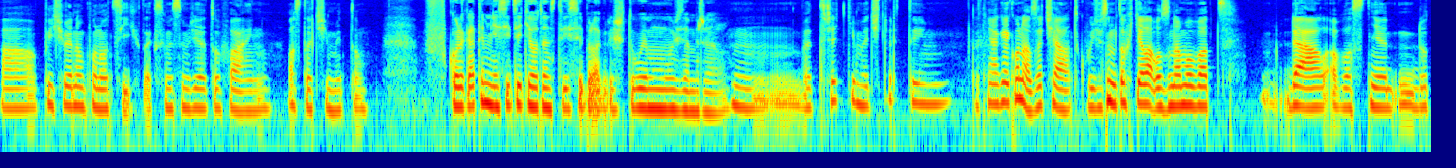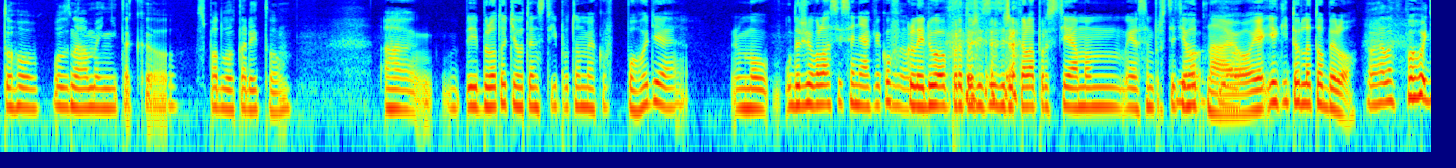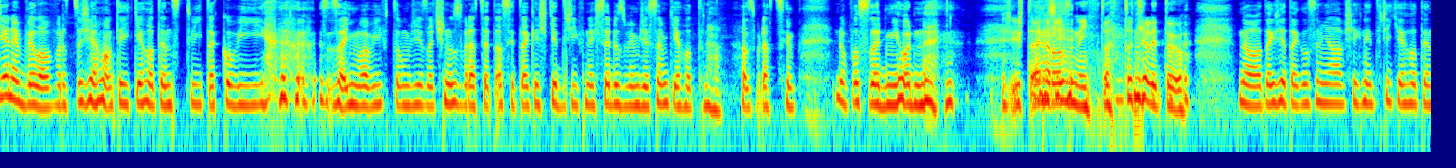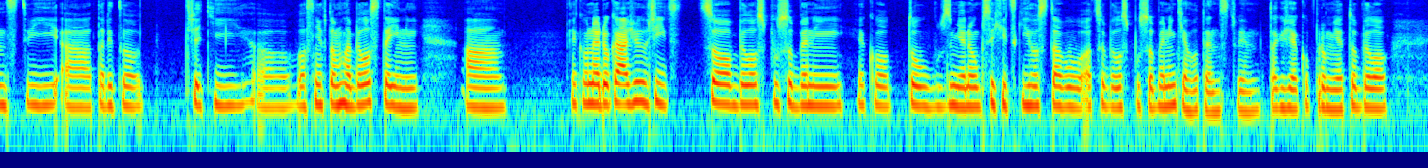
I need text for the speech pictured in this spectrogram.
a píšu jenom po nocích, tak si myslím, že je to fajn a stačí mi to. V kolika ty měsíci těhotenství jsi byla, když tvůj muž zemřel? Hmm, ve třetím, ve čtvrtým, tak nějak jako na začátku, že jsem to chtěla oznamovat dál a vlastně do toho oznámení tak uh, spadlo tady to. A bylo to těhotenství potom jako v pohodě? Udržovala si se nějak jako v no. klidu, protože jsi říkala prostě, já mám, já jsem prostě těhotná, jo. jo. Jak, jaký tohle to bylo? No ale v pohodě nebylo, protože já mám ty těhotenství takový zajímavý v tom, že začnu zvracet asi tak ještě dřív, než se dozvím, že jsem těhotná a zvracím do posledního dne. Ježiš, to je takže, hrozný, to, to tě lituju. No, takže takhle jsem měla všechny tři těhotenství a tady to třetí vlastně v tomhle bylo stejný. A jako nedokážu říct, co bylo způsobené jako tou změnou psychického stavu a co bylo způsobené těhotenstvím. Takže jako pro mě to bylo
